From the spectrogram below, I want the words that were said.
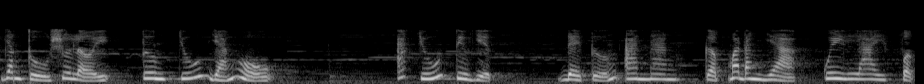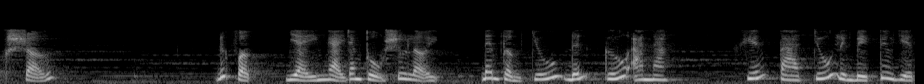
văn thù sư lợi, tương chú giảng hộ. Ác chú tiêu diệt, đề tưởng A Nan cập Ma Đăng già quy lai Phật sở. Đức Phật dạy ngài văn thù sư lợi đem thần chú đến cứu A Nan, khiến tà chú liền bị tiêu diệt,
